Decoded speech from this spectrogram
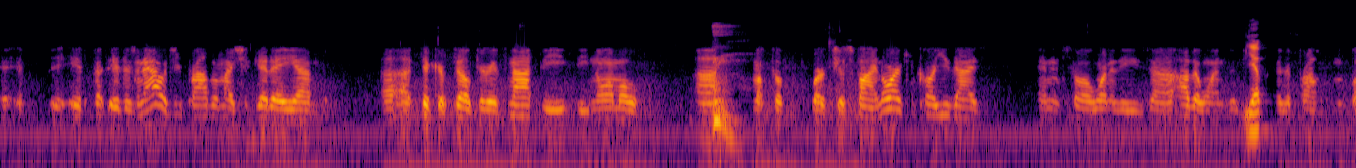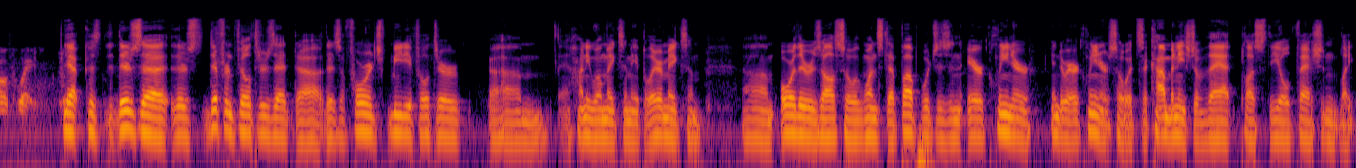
if, if, if there's an allergy problem, I should get a um, a thicker filter. If not, the the normal will work just fine. Or I can call you guys and install one of these uh, other ones. And Yep. There's a problem both ways. Yeah, because there's a there's different filters that uh, there's a four inch media filter. Um, Honeywell makes them, Aprilaire makes them, um, or there is also a one step up, which is an air cleaner, indoor air cleaner. So it's a combination of that plus the old fashioned like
